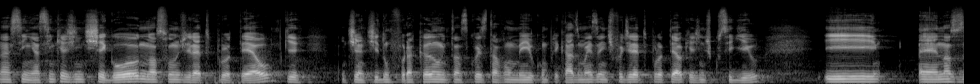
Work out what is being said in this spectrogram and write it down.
Assim, assim que a gente chegou, nós fomos direto pro hotel, porque tinha tido um furacão, então as coisas estavam meio complicadas, mas a gente foi direto pro hotel que a gente conseguiu. E é, nós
